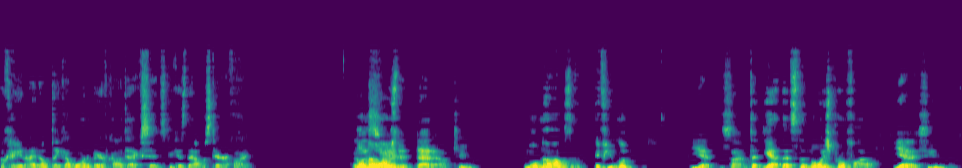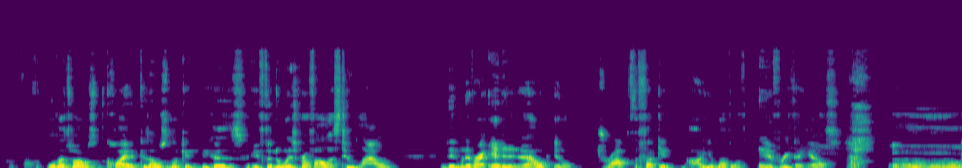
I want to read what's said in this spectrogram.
okay." And I don't think I've worn a pair of contacts since because that was terrifying. Well, Unless no, I was- edited that out too. Well, no, I was. If you look, Yeah, the sign. th- yeah, that's the noise profile. Yeah, I see the noise profile. Well, that's why I was quiet because I was looking because if the noise profile is too loud, then whenever I edit it out, it'll drop the fucking audio level of everything else. Oh.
